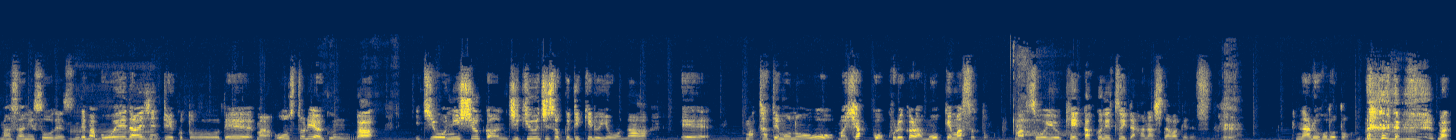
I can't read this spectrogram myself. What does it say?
まさにそうです。で、うんまあ、防衛大臣ということで、まあ、オーストリア軍は、一応2週間自給自足できるような、えーまあ、建物を、まあ、100個これから設けますと。まあ、そういう計画について話したわけです。えなるほどと。まあ、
